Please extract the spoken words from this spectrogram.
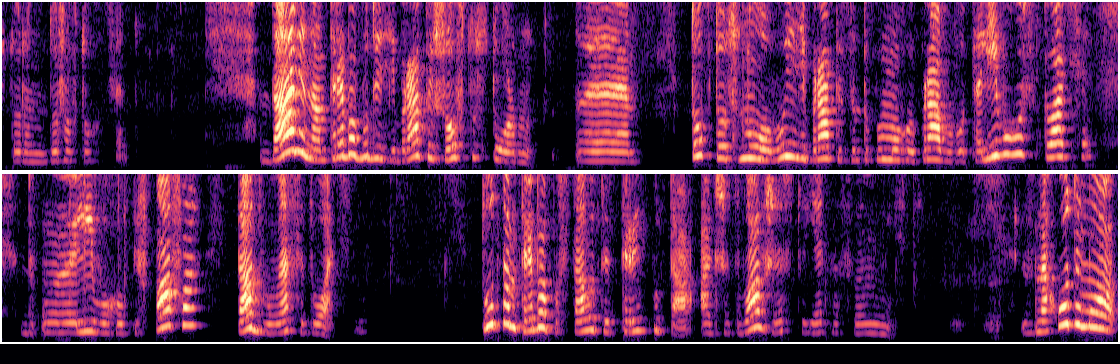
сторони, до жовтого центру. Далі нам треба буде зібрати жовту сторону. Тобто знову зібрати за допомогою правого та лівого ситуації, е, лівого півпафа та двома ситуаціями. Тут нам треба поставити три кута, адже два вже стоять на своєму місці. Знаходимо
